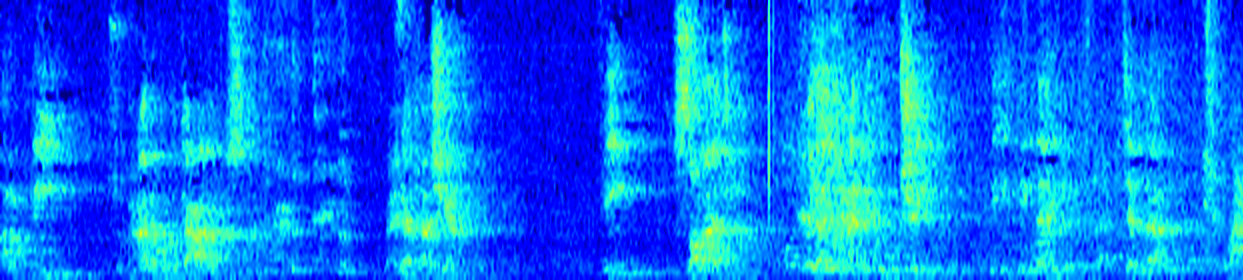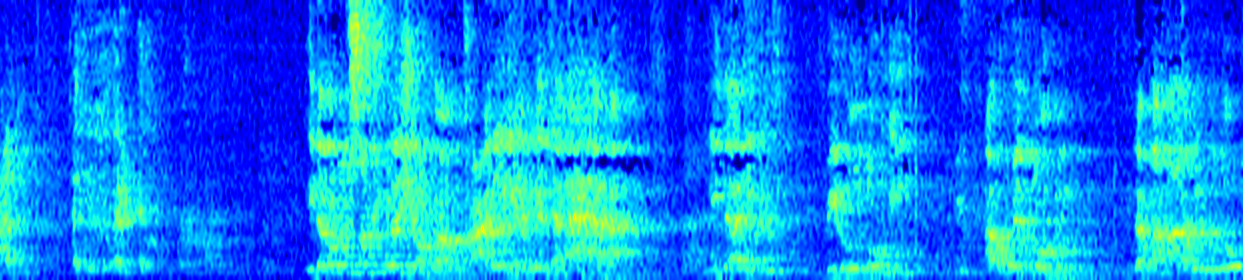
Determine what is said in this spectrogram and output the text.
ربه سبحانه وتعالى في الصلاة. معناه خاشعا في صلاته فلا يحركه شيء بإذن الله جل وعلا. إذا المصلي ينجي ربه فعليه أن يتأهب لذلك بالوضوء أو بالطهر. لما قال بالوضوء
